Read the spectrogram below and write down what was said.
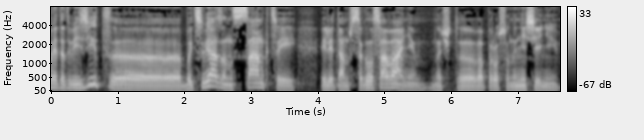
этот визит э, быть связан с санкцией или там с согласованием значит, э, вопроса нанесения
